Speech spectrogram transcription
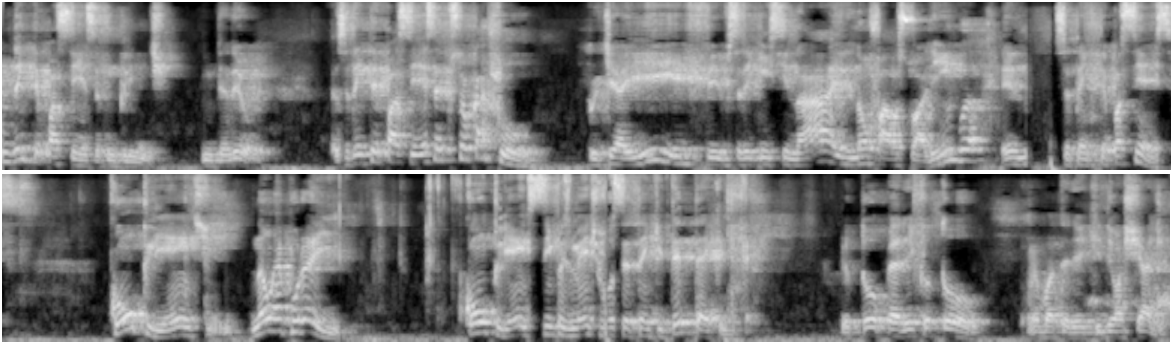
não tem que ter paciência com o cliente, entendeu? Você tem que ter paciência com o seu cachorro. Porque aí ele, você tem que ensinar, ele não fala a sua língua, ele, você tem que ter paciência. Com o cliente, não é por aí. Com o cliente, simplesmente você tem que ter técnica. Eu tô, peraí que eu tô. Minha bateria aqui deu uma chiadinha.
